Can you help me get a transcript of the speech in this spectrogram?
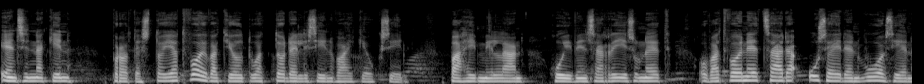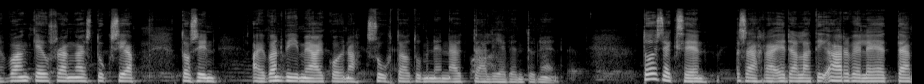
Ensinnäkin protestoijat voivat joutua todellisiin vaikeuksiin. Pahimmillaan huivinsa riisuneet ovat voineet saada useiden vuosien vankeusrangaistuksia, tosin aivan viime aikoina suhtautuminen näyttää lieventyneen. Toisekseen Sahra Edalati arvelee, että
